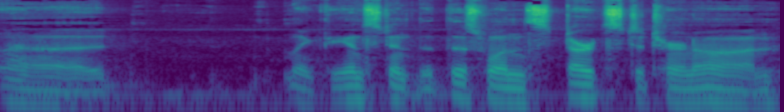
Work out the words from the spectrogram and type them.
uh, like the instant that this one starts to turn on,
